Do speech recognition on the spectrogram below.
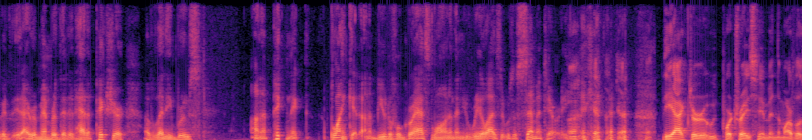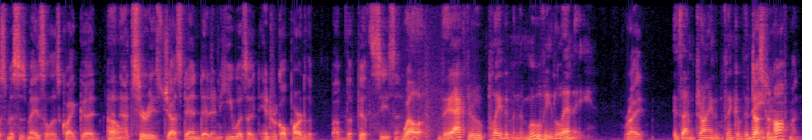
I remember that it had a picture of Lenny Bruce on a picnic blanket on a beautiful grass lawn, and then you realized it was a cemetery. The actor who portrays him in The Marvelous Mrs. Maisel is quite good, Oh. and that series just ended, and he was an integral part of the of the fifth season. well, the actor who played him in the movie, Lenny, right, is I'm trying to think of the name. Dustin Hoffman.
